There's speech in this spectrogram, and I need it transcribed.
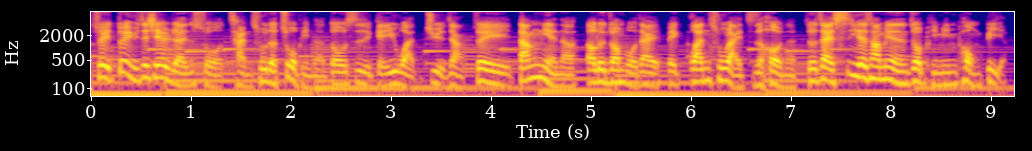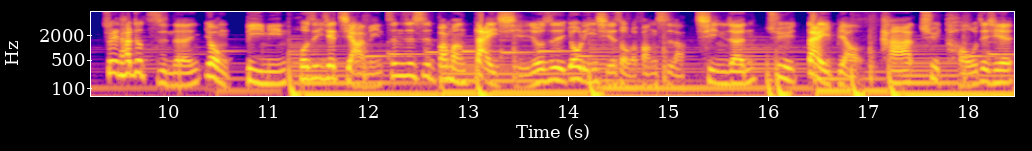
所以对于这些人所产出的作品呢，都是给予婉拒这样，所以当年呢，道顿庄博在被关出来之后呢，就在事业上面呢就频频碰壁啊，所以他就只能用笔名或是一些假名，甚至是帮忙代写，也就是幽灵写手的方式啦，请人去代表他去投这些。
